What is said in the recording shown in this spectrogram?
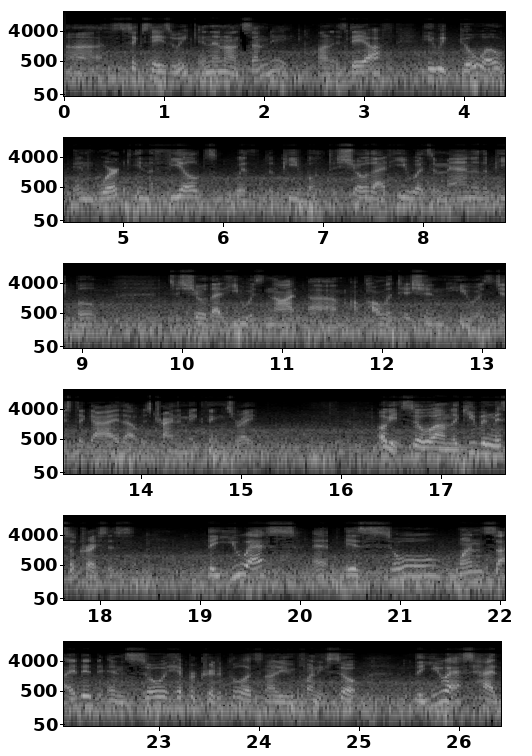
uh, six days a week, and then on Sunday, on his day off, he would go out and work in the fields with the people to show that he was a man of the people, to show that he was not um, a politician. He was just a guy that was trying to make things right. Okay, so um, the Cuban Missile Crisis the U.S. uh, is so one-sided and so hypocritical. It's not even funny. So, the U.S. had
